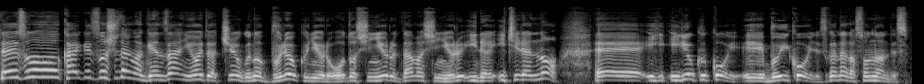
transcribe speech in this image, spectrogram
で、その解決の手段が現在においては中国の武力による脅しによる騙しによる一連の、えー、威力行為、えー、V 行為ですがなんかそんなんです。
